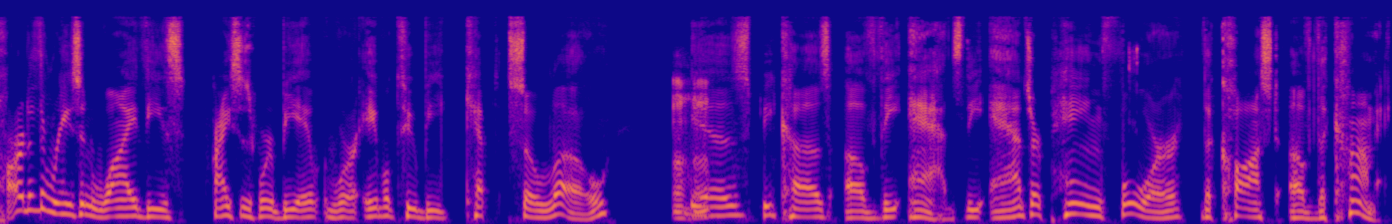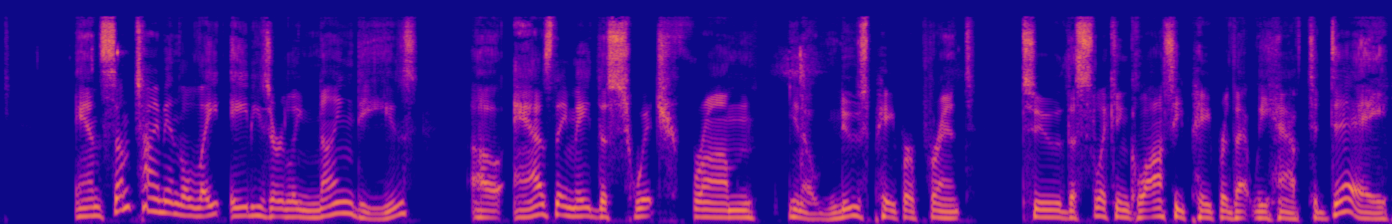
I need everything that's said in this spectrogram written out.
part of the reason why these prices were, be, were able to be kept so low Mhm. is because of the ads. The ads are paying for the cost of the comic. And sometime in the late 80s, early 90s, uh, as they made the switch from, you know, newspaper print to the slick and glossy paper that we have today,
